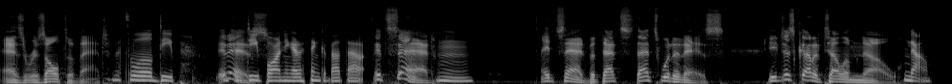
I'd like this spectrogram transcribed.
as a result of that. It's a little deep. It it's a deep one. You got to think about that. It's sad. Mm. It's sad, but that's that's what it is. You just got to tell them no, No.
